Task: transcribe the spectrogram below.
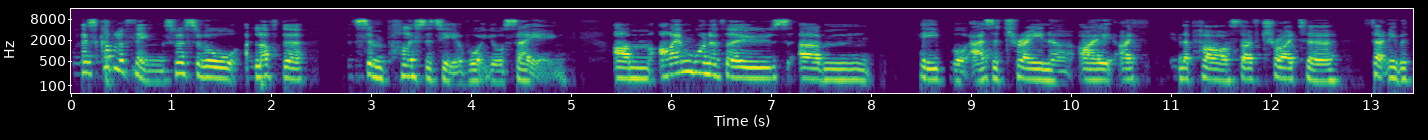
well, there's a couple of things. First of all, I love the, the simplicity of what you're saying. Um, I'm one of those um, people as a trainer. I, I, in the past, I've tried to certainly with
